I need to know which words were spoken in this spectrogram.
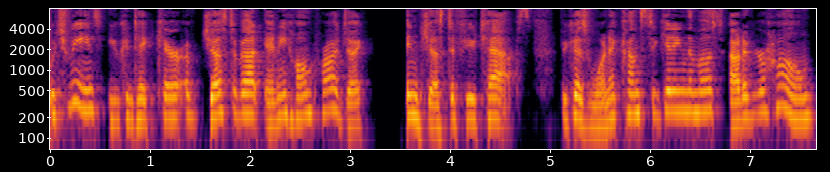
which means you can take care of just about any home project in just a few taps. Because when it comes to getting the most out of your home,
